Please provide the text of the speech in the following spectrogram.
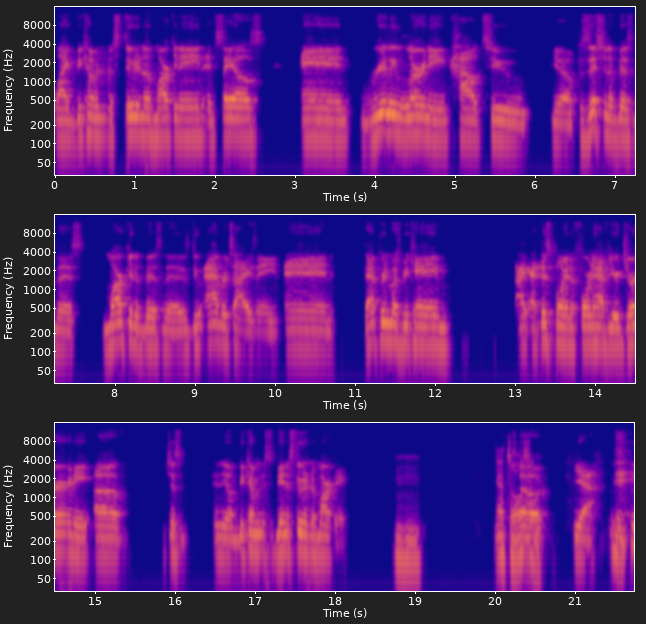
like becoming a student of marketing and sales and really learning how to you know position a business market a business do advertising and that pretty much became I, at this point a four and a half year journey of just you know becoming being a student of marketing Mm-hmm. That's awesome. so yeah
